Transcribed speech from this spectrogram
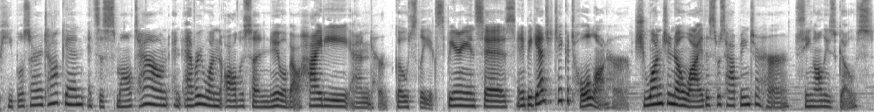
People started talking. It's a small town and everyone all of a sudden knew about Heidi and her ghostly experiences, and it began to take a toll on her. She wanted to know why this was happening to her, seeing all these ghosts,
